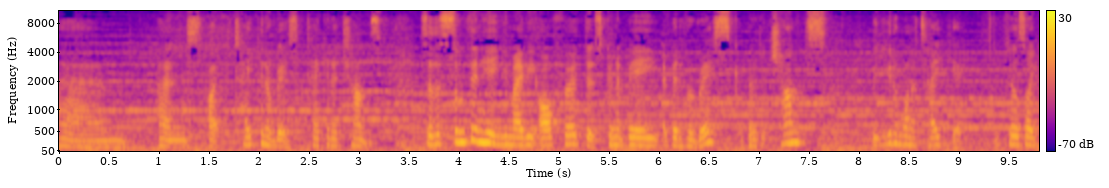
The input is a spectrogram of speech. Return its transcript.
um, and like taking a risk, taking a chance. So there's something here you may be offered that's going to be a bit of a risk, a bit of a chance, but you're going to want to take it. It feels like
